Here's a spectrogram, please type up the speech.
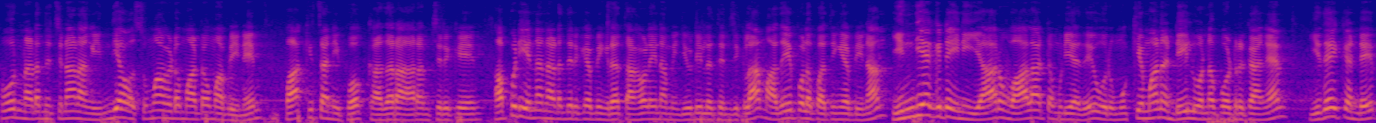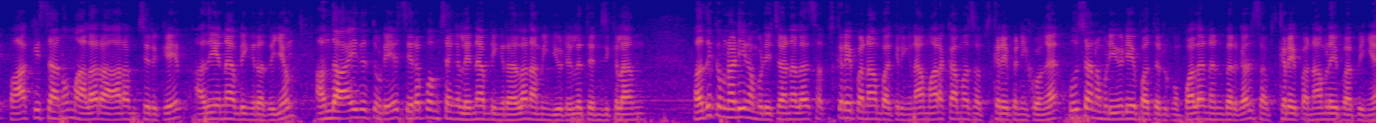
போர் நடந்துச்சுன்னா நாங்கள் இந்தியாவை சும்மா விட மாட்டோம் அப்படின்னு பாகிஸ்தான் இப்போ கதற ஆரம்பிச்சிருக்கு. அப்படி என்ன நடந்திருக்கு அப்படிங்கிற தகவலை நம்ம இந்த வீடியோல தெரிஞ்சுக்கலாம். அதே போல பார்த்தீங்க அப்படின்னா இந்தியா கிட்ட இனி யாரும் வாலாட்ட முடியாது. ஒரு முக்கியமான டீல் ஒன்று போட்டிருக்காங்க. இதை கண்டு பாகிஸ்தானும் அலற ஆரம்பிச்சிருக்கு. அது என்ன அப்படிங்கிறதையும் அந்த ஆயுதத்துடைய சிறப்பம்சங்கள் என்ன அப்படிங்கிறதெல்லாம் நம்ம இந்த வீடியோல தெரிஞ்சுக்கலாம். அதுக்கு முன்னாடி நம்முடைய சேனலை சப்ஸ்கிரைப் பண்ணாமல் பார்க்குறீங்கன்னா மறக்காமல் சப்ஸ்கிரைப் பண்ணிக்கோங்க. புதுசாக நம்முடைய வீடியோ பார்த்துட்டு இருக்கும் பல நண்பர்கள் சப்ஸ்கிரைப் பண்ணாமலே பார்ப்பீங்க.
